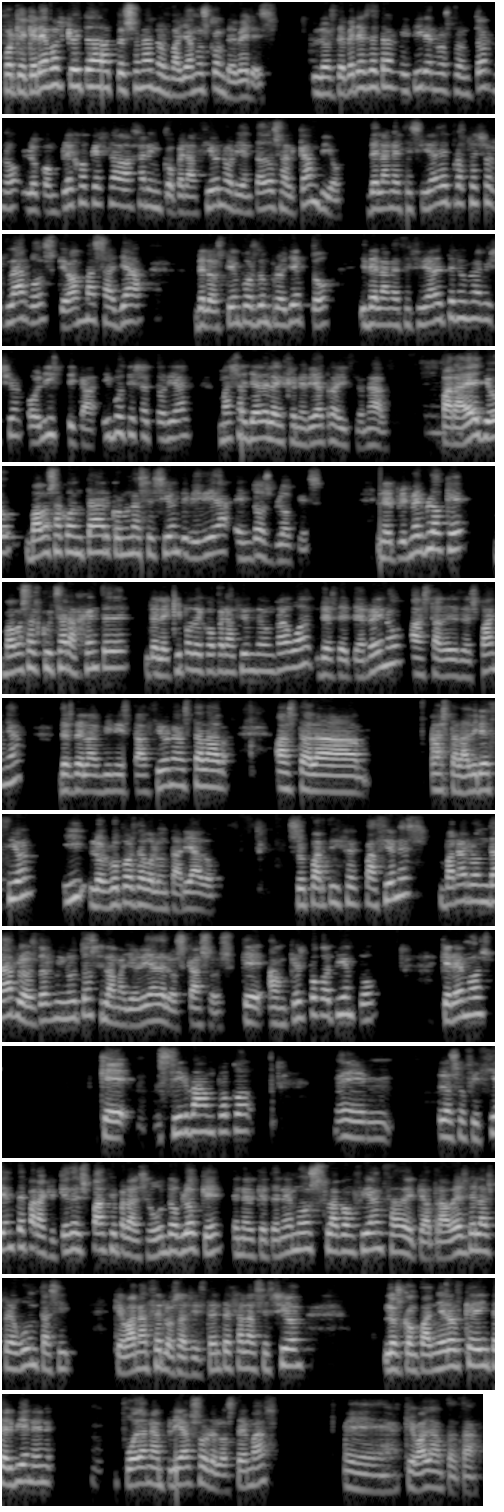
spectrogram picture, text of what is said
porque queremos que hoy todas las personas nos vayamos con deberes. Los deberes de transmitir en nuestro entorno lo complejo que es trabajar en cooperación orientados al cambio, de la necesidad de procesos largos que van más allá de los tiempos de un proyecto y de la necesidad de tener una visión holística y multisectorial más allá de la ingeniería tradicional. Para ello, vamos a contar con una sesión dividida en dos bloques. En el primer bloque vamos a escuchar a gente del equipo de cooperación de Ongawa desde terreno hasta desde España desde la administración hasta la, hasta la, hasta la dirección y los grupos de voluntariado. Sus participaciones van a rondar los dos minutos en la mayoría de los casos, que aunque es poco tiempo, queremos que sirva un poco em, lo suficiente para que quede espacio para el segundo bloque en el que tenemos la confianza de que a través de las preguntas que van a hacer los asistentes a la sesión, los compañeros que intervienen puedan ampliar sobre los temas eh, que vayan a tratar.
